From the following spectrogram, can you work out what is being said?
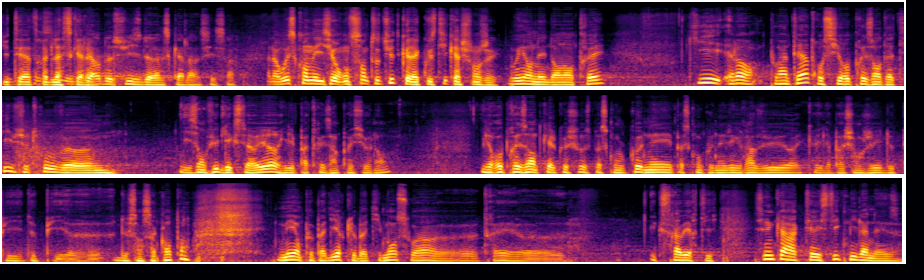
du théâtre de la Scala. Les gardes suisses de la Scala, c'est ça. Alors où est-ce qu'on est ici? On sent tout de suite que l'acoustique a changé. Oui, on est dans l'entrée. Qui alors, pour un théâtre aussi représentatif, je trouve, euh, disons, vu de l'extérieur, il n'est pas très impressionnant. Il représente quelque chose parce qu'on le connaît, parce qu'on connaît les gravures et qu'il n'a pas changé depuis, depuis 250 euh, ans. Mais on ne peut pas dire que le bâtiment soit euh, très extraverti. C'est une caractéristique milanaise.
